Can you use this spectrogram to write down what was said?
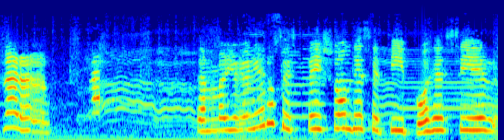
Claro. La mayoría de los stage son de ese tipo, es decir,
